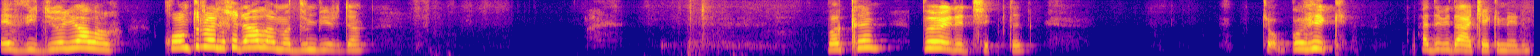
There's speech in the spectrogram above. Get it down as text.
E videoyu alam. Kontrolleri alamadım birden. Bakın böyle çıktık. Çok komik. Hadi bir daha çekinelim.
